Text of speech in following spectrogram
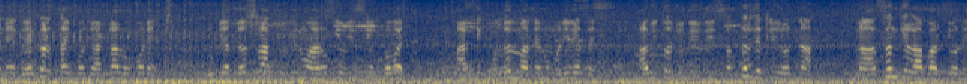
અને ક્રેકર્સ થઈ પહોંચે. આટલા લોકોને રૂપિયા દસ લાખ સુધીનું આરોગ્ય વિષય કવચ આર્થિક મદદ માટેનું મળી રહેશે. આવી તો જુદી જુદી સત્તર જેટલી યોજનાના અસંખ્ય લાભાર્થીઓને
